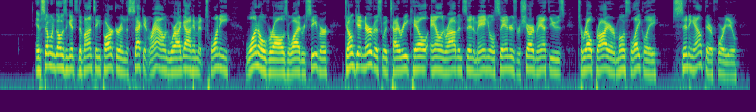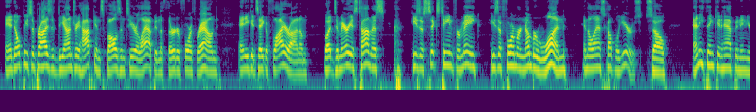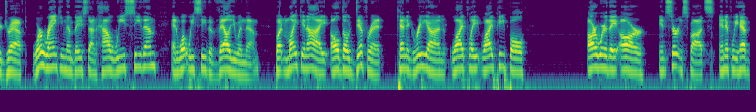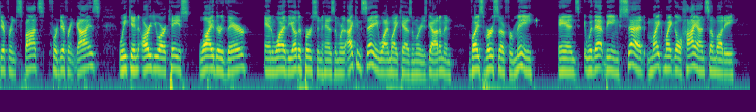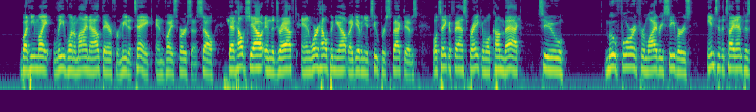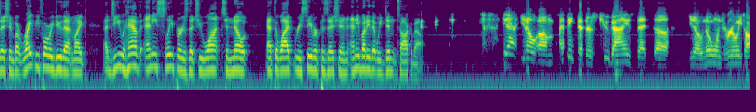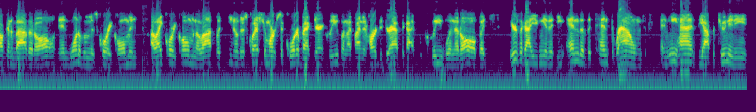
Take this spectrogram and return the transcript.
if someone goes and gets DeVante Parker in the second round, where I got him at 21 overall as a wide receiver, don't get nervous with Tyreek Hill, Allen Robinson, Emmanuel Sanders, Rishard Matthews, Terrelle Pryor, most likely sitting out there for you. And don't be surprised if DeAndre Hopkins falls into your lap in the third or fourth round and you could take a flyer on him. But Demaryius Thomas, he's a 16 for me. He's a former number one in the last couple years. So anything can happen in your draft. We're ranking them based on how we see them and what we see the value in them. But Mike and I, although different, can agree on why play, why people are where they are in certain spots. And if we have different spots for different guys, we can argue our case why they're there and why the other person has them where I can say why Mike has them where he's got them and vice versa for me. And with that being said, Mike might go high on somebody, but he might leave one of mine out there for me to take, and vice versa. So that helps you out in the draft, and we're helping you out by giving you two perspectives. We'll take a fast break, and we'll come back to move forward from wide receivers into the tight end position. But right before we do that, Mike, uh, do you have any sleepers that you want to note at the wide receiver position? Anybody that we didn't talk about? Yeah, you know, um, I think that there's two guys that uh, you know no one's really talking about at all, and one of them is Corey Coleman. I like Corey Coleman a lot, but you know, there's question marks at quarterback there in Cleveland. I find it hard to draft a guy from Cleveland at all, but here's a guy you can get at the end of the tenth round, and he has the opportunity.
